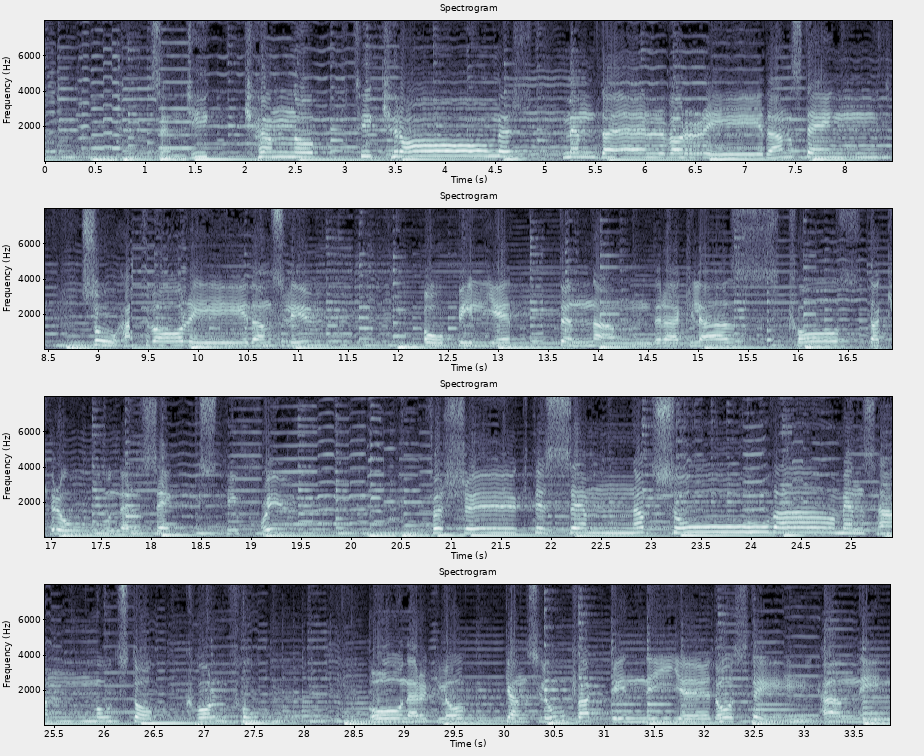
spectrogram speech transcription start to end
Sen gick han upp till Kramers men där var redan stängt. Så hatt var redan slut och biljetten namn andra klass kostar kronor 67 Försökte sen att sova mens han mot Stockholm for. Och när klockan slog kvart i nio då steg han in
